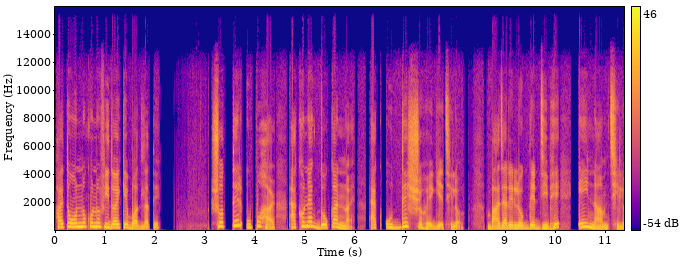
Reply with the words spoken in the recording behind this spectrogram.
হয়তো অন্য কোনো হৃদয়কে বদলাতে। সত্যের উপহার এখন এক দোকান নয়, এক উদ্দেশ্য হয়ে গিয়েছিল। বাজারের লোকদের জিভে এই নাম ছিল।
